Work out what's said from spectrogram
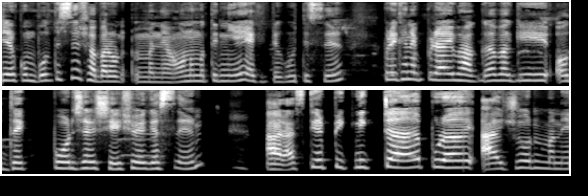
যেরকম বলতেছে সবার মানে অনুমতি নিয়ে এক একটা করতেছে এখানে প্রায় ভাগাভাগি অর্ধেক পর্যায়ে শেষ হয়ে গেছে। আর আজকের পিকনিকটা পুরা আয়োজন মানে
